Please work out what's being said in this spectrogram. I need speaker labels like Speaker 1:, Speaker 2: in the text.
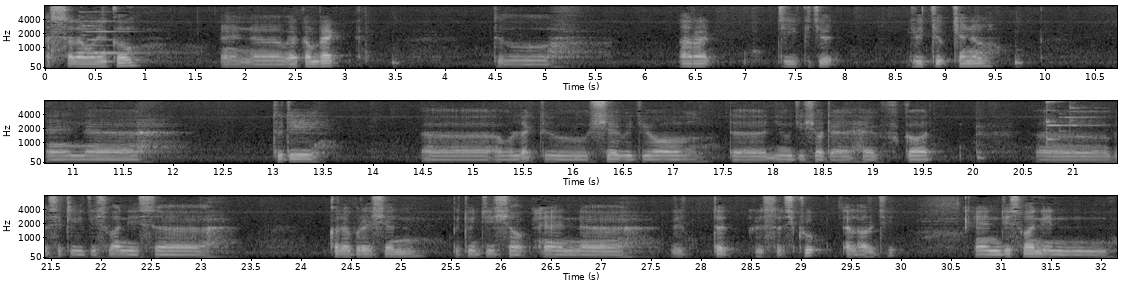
Speaker 1: Assalamualaikum and uh, welcome back to Arat G Kejut YouTube channel. And uh, today uh, I would like to share with you all the new G-Shock that I have got. Uh, basically this one is a collaboration between G-Shock and uh, Lifted Research Group LRG and this one in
